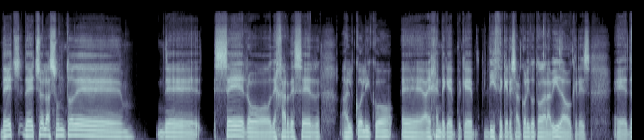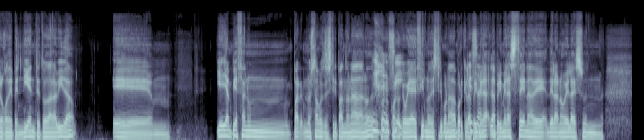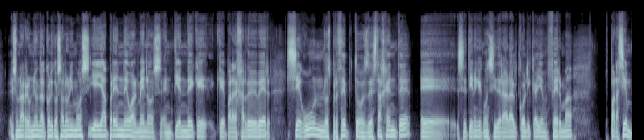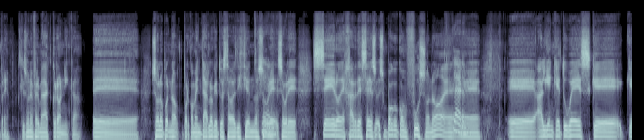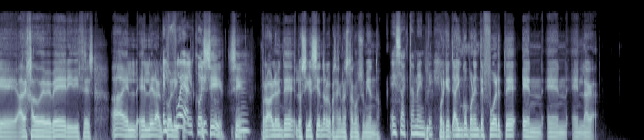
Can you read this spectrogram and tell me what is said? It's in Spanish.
De hecho, de hecho, el asunto de, de ser o dejar de ser alcohólico, eh, hay gente que, dice que eres alcohólico toda la vida o que eres eh, drogodependiente toda la vida. Eh, y ella empieza en un... No estamos destripando nada, ¿no? Con, lo que voy a decir no destripo nada porque la, primera, la primera escena de la novela es un es una reunión de alcohólicos anónimos y ella aprende, o al menos entiende, que, para dejar de beber, según los preceptos de esta gente, eh, se tiene que considerar alcohólica y enferma para siempre, que es una enfermedad crónica. Eh, solo por, no, por comentar lo que tú estabas diciendo sobre, sobre ser o dejar de ser, es, un poco confuso, ¿no? Eh, alguien que tú ves que, que ha dejado de beber y dices, ah, él, él era alcohólico. Él fue alcohólico. Sí, sí. Mm. Probablemente lo sigue siendo, lo que pasa es que no está consumiendo. Exactamente. Porque hay un componente fuerte en, en, en la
